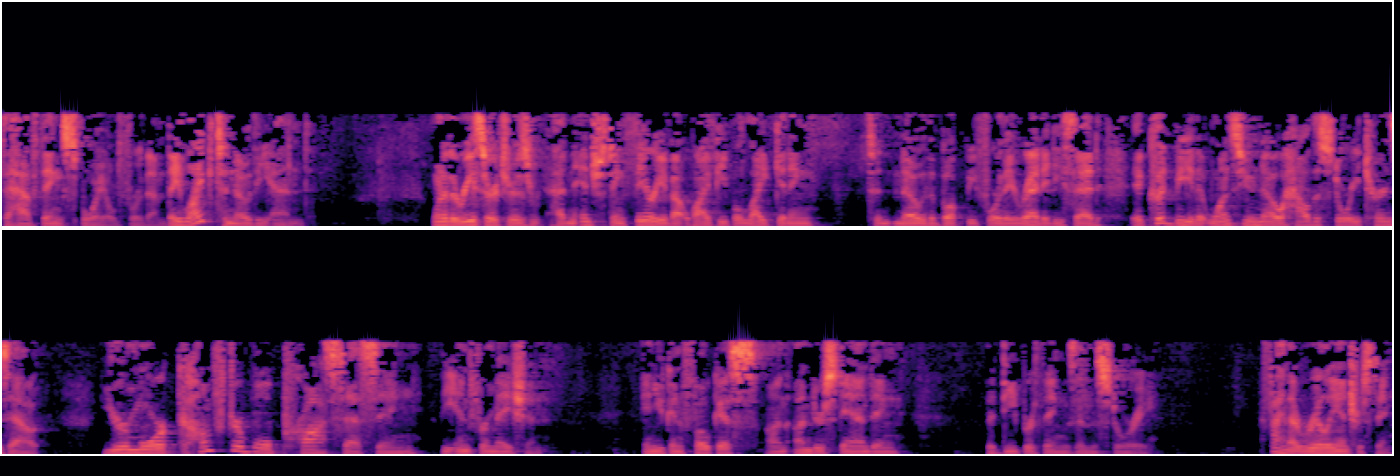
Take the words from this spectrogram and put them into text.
to have things spoiled for them. They like to know the end. One of the researchers had an interesting theory about why people like getting to know the book before they read it. He said, It could be that once you know how the story turns out, you're more comfortable processing the information and you can focus on understanding the deeper things in the story. I find that really interesting.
